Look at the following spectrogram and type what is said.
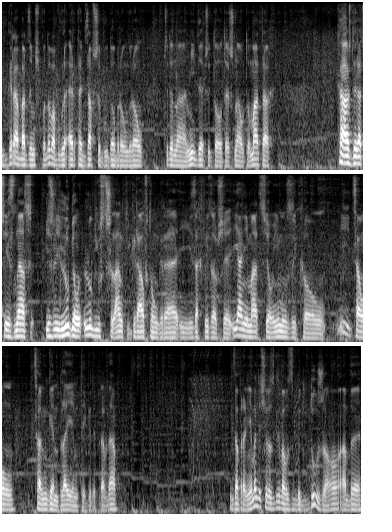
Gra bardzo mi się podoba, w ogóle R-Type zawsze był dobrą grą, czy to na Amidze, czy to też na automatach. Każdy raczej z nas, jeżeli lubią, lubił strzelanki, grał w tą grę i zachwycał się i animacją, i muzyką, i całą, całym gameplayem tej gry, prawda? Dobra, nie będę się rozgrywał zbyt dużo, aby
